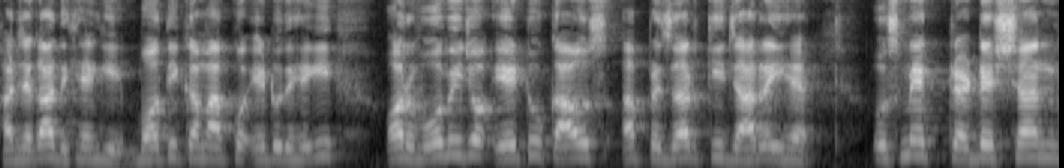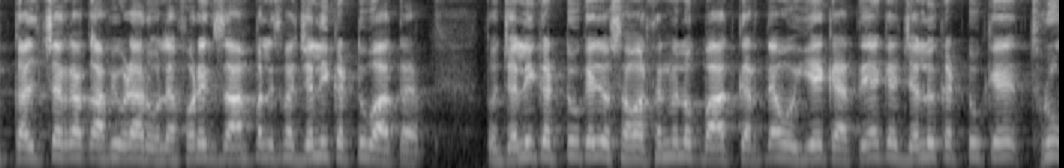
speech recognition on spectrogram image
हर जगह दिखेंगी। बहुत ही कम आपको ए टू दिखेगी। और वो भी जो ए टू काउस अब प्रिजर्व की जा रही है, उसमें ट्रेडिशन कल्चर का काफ़ी बड़ा रोल है। फॉर एग्ज़ाम्पल इसमें जली कट्टू आता है। तो जली कट्टू के जो समर्थन में लोग बात करते हैं, वो ये कहते हैं कि जली कट्टू के थ्रू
